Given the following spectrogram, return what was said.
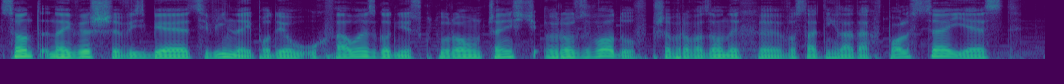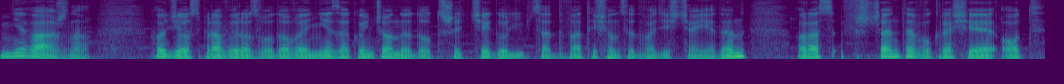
Sąd Najwyższy w Izbie Cywilnej podjął uchwałę, zgodnie z którą część rozwodów przeprowadzonych w ostatnich latach w Polsce jest nieważna. Chodzi o sprawy rozwodowe niezakończone do 3 lipca 2021 oraz wszczęte w okresie od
